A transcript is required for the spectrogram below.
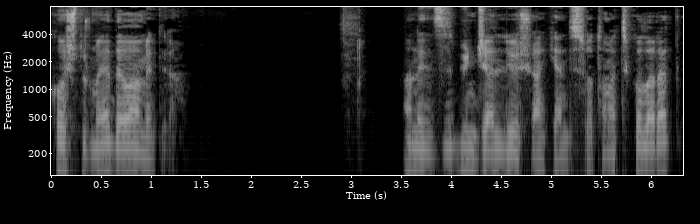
koşturmaya devam ediyor. Analizi güncelliyor şu an kendisi otomatik olarak.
